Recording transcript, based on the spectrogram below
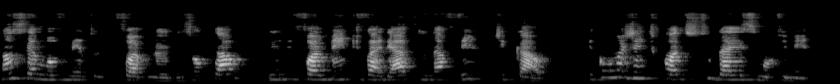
nós temos movimento uniforme na horizontal e uniformemente variado na vertical. E como a gente pode estudar esse movimento?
